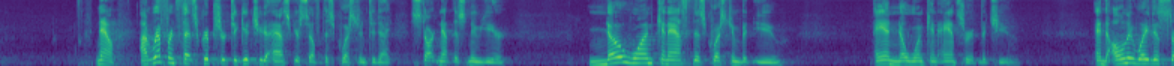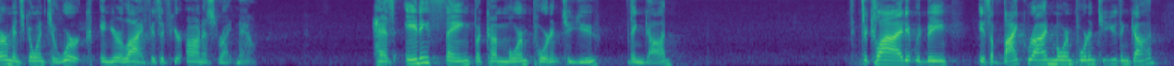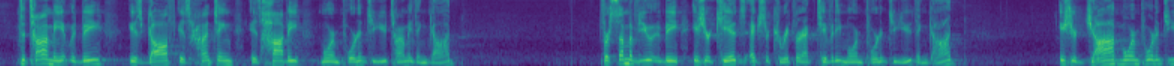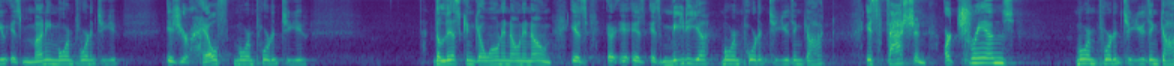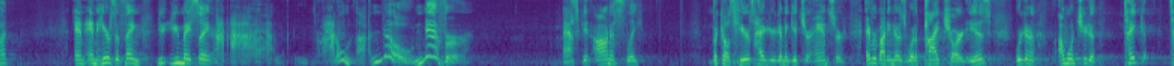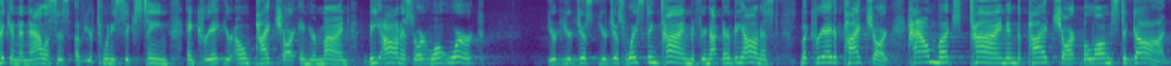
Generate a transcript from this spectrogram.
Now, I referenced that scripture to get you to ask yourself this question today, starting out this new year. No one can ask this question but you, and no one can answer it but you. And the only way this sermon's going to work in your life is if you're honest right now. Has anything become more important to you than God? To Clyde, it would be is a bike ride more important to you than God? To Tommy, it would be is golf, is hunting, is hobby more important to you, Tommy, than God? For some of you, it would be is your kids' extracurricular activity more important to you than God? Is your job more important to you? Is money more important to you? Is your health more important to you? The list can go on and on and on. Is, is, is media more important to you than God? Is fashion or trends more important to you than God? And, and here's the thing you, you may say, I, I, I don't know, never. Ask it honestly. Because here's how you're going to get your answer. Everybody knows what a pie chart is. We're going to I want you to take take an analysis of your 2016 and create your own pie chart in your mind. Be honest or it won't work. You're, you're, just, you're just wasting time if you're not going to be honest. But create a pie chart. How much time in the pie chart belongs to God?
